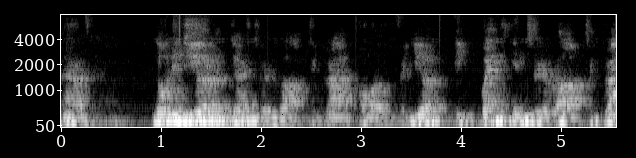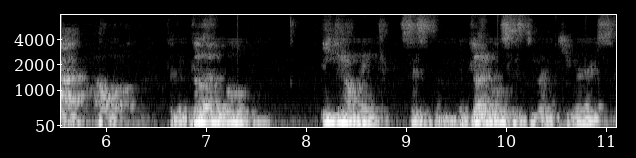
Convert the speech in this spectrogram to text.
America, nor did Europe go into Iraq to grab oil for Europe. It went into Iraq to grab oil for the global economic system, the global system of accumulation.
